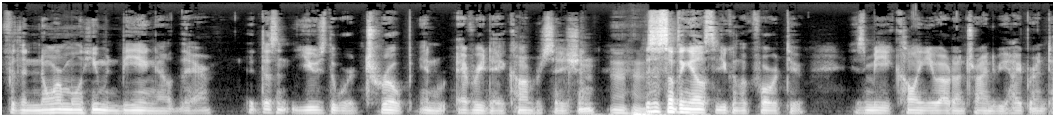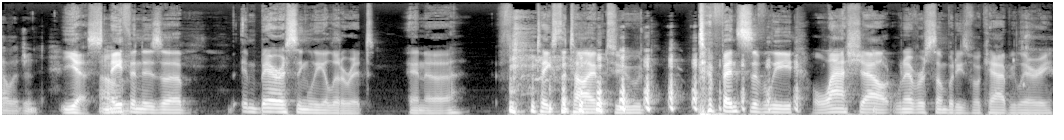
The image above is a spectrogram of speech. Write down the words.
for the normal human being out there that doesn't use the word trope in everyday conversation, mhm. this is something else that you can look forward to. Is me calling you out on trying to be hyper intelligent. Yes, Um, Nathan is uh, embarrassingly illiterate and uh, takes the time to defensively lash out whenever somebody's vocabulary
